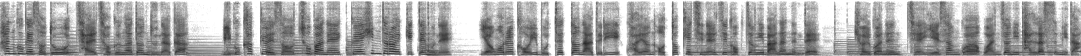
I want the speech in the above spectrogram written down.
한국에서도 잘 적응하던 누나가 미국 학교에서 초반에 꽤 힘들어했기 때문에 영어를 거의 못했던 아들이 과연 어떻게 지낼지 걱정이 많았는데 결과는 제 예상과 완전히 달랐습니다.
